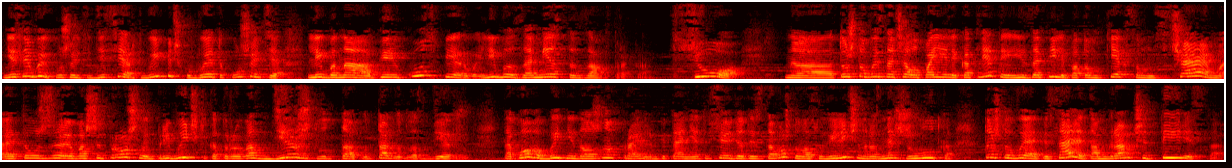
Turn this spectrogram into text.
Если вы кушаете десерт, выпечку, вы это кушаете либо на перекус первый, либо за место завтрака. Все. А, то, что вы сначала поели котлеты и запили потом кексом с чаем, это уже ваши прошлые привычки, которые вас держат вот так, вот так вот вас держат. Такого быть не должно в правильном питании. Это все идет из-за того, что у вас увеличен размер желудка. То, что вы описали, там грамм 400,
